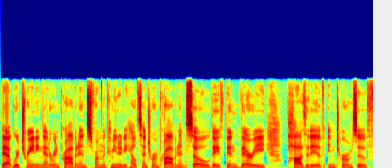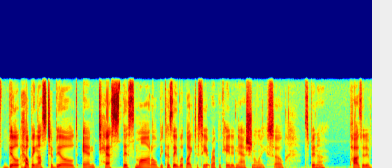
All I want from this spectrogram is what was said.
that we're training that are in Providence from the Community Health Center in Providence. So they've been very positive in terms of build, helping us to build and test this model because they would like to see it replicated nationally. So it's been a positive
